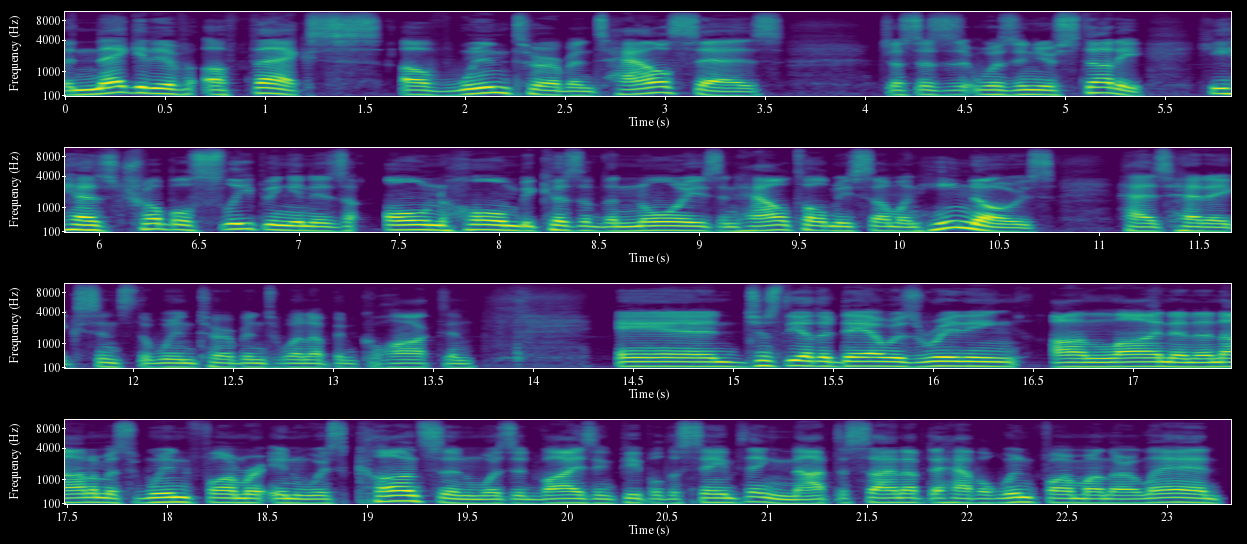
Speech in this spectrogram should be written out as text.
the negative effects of wind turbines. Hal says just as it was in your study. He has trouble sleeping in his own home because of the noise, and Hal told me someone he knows has headaches since the wind turbines went up in Cohocton. And just the other day, I was reading online an anonymous wind farmer in Wisconsin was advising people the same thing not to sign up to have a wind farm on their land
